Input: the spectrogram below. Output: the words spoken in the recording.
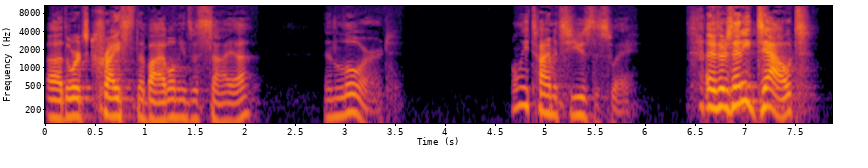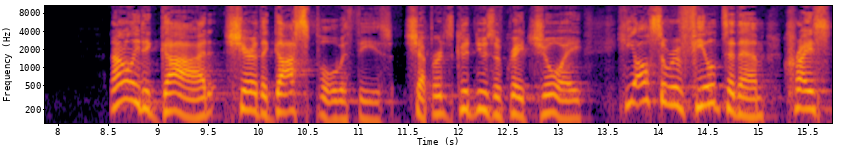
uh, the words Christ in the Bible means Messiah, and Lord. Only time it's used this way. And if there's any doubt, not only did God share the gospel with these shepherds, good news of great joy, he also revealed to them Christ's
